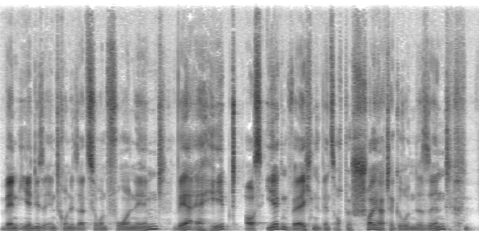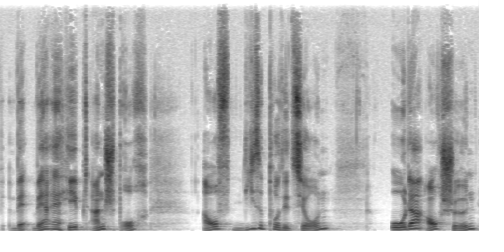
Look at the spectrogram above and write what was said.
wenn ihr diese Intronisation vornehmt, wer erhebt aus irgendwelchen, wenn es auch bescheuerte Gründe sind, wer, wer erhebt Anspruch auf diese Position oder auch schön,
